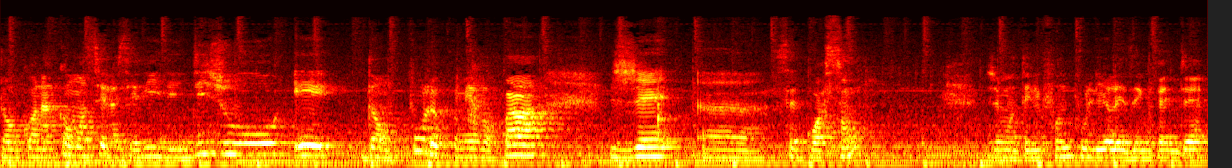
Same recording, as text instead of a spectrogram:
donc, on a commencé la série des 10 jours et donc pour le premier repas, j'ai cette boisson. J'ai mon téléphone pour lire les ingrédients.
